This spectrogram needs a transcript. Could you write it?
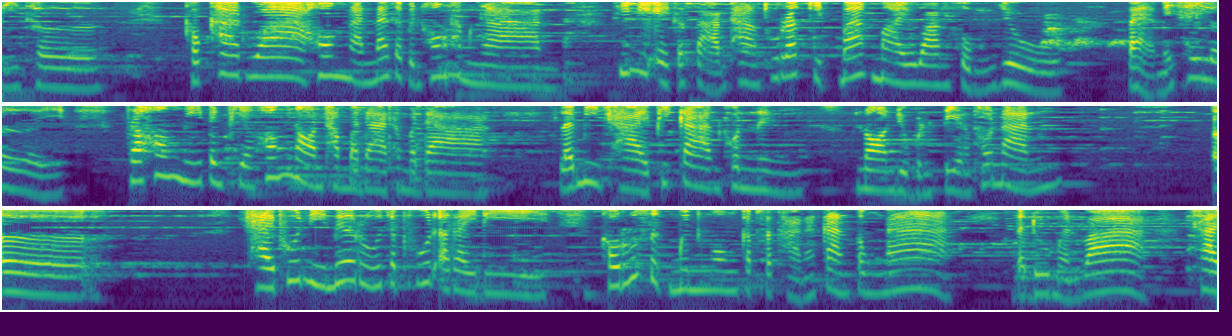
มีเธอ เขาคาดว่าห้องนั้นน่าจะเป็นห้องทำงาน ที่มีเอกสารทางธุรกิจมากมายวางสมอยู่ แต่ไม่ใช่เลย เพราะห้องนี้เป็นเพียงห้องนอนธรรมดาธรรมดา และมีชายพิการคนหนึ่ง นอนอยู่บนเตียงเท่านั้น เออชายผู้นี้ไม่รู้จะพูดอะไรดี เขารู้สึกมึนงงกับสถานการณ์ตรงหน้า แต่ดูเหมือนว่า ชาย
